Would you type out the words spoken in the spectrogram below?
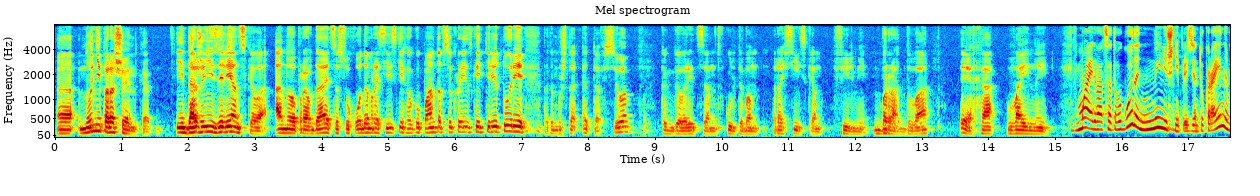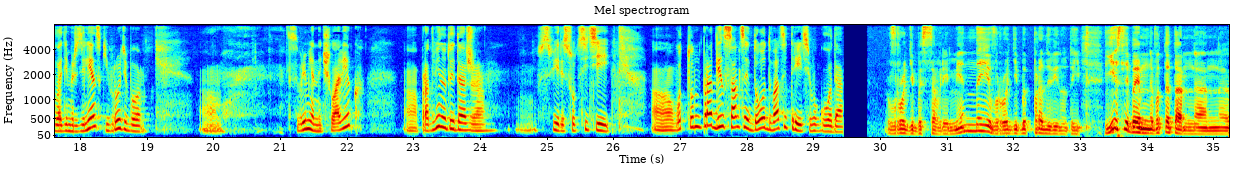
э, но не Порошенко. И даже не Зеленского. Оно оправдается с уходом российских оккупантов с украинской территории, потому что это все, как говорится в культовом российском фильме «Брат 2. Эхо войны». В мае 2020 года нынешний президент Украины Владимир Зеленский вроде бы э, современный человек, продвинутый даже в сфере соцсетей. Э, вот он продлил санкции до 2023 года вроде бы современный, вроде бы продвинутый. Если бы вот эта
